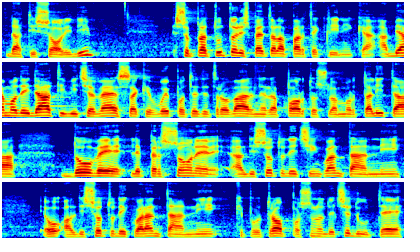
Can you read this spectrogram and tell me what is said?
dati solidi, soprattutto rispetto alla parte clinica. Abbiamo dei dati viceversa che voi potete trovare nel rapporto sulla mortalità, dove le persone al di sotto dei 50 anni o al di sotto dei 40 anni, che purtroppo sono decedute,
